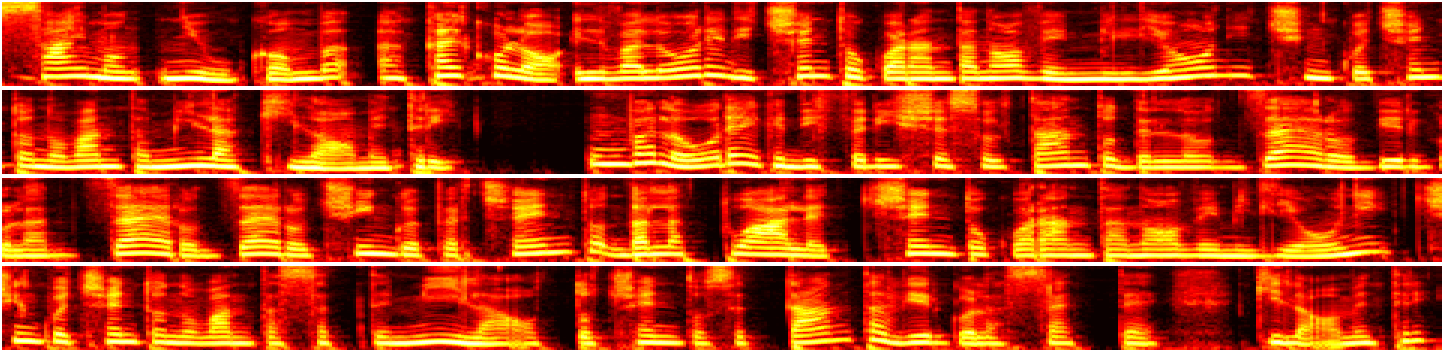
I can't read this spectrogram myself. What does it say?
Simon Newcomb eh, calcolò il valore di 149 milioni 590 mila chilometri, un valore che differisce soltanto dello 0,005% dall'attuale 149 milioni 597 mila 870,7 chilometri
